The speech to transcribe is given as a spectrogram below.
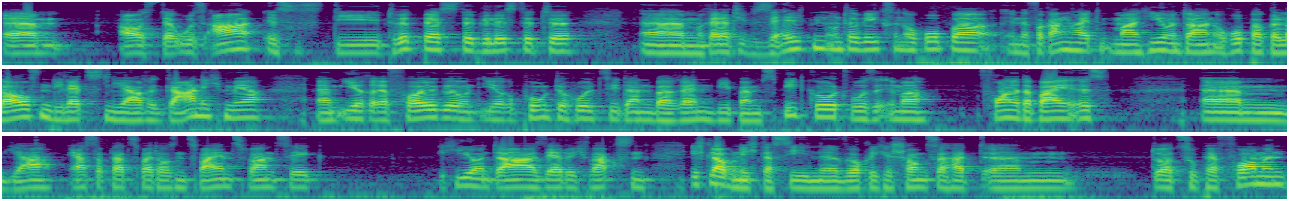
Ähm, aus der USA ist die drittbeste gelistete ähm, relativ selten unterwegs in Europa, in der Vergangenheit mal hier und da in Europa gelaufen, die letzten Jahre gar nicht mehr. Ähm, ihre Erfolge und ihre Punkte holt sie dann bei Rennen wie beim Speedgoat, wo sie immer vorne dabei ist. Ähm, ja, erster Platz 2022, hier und da sehr durchwachsen. Ich glaube nicht, dass sie eine wirkliche Chance hat, ähm, dort zu performen,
